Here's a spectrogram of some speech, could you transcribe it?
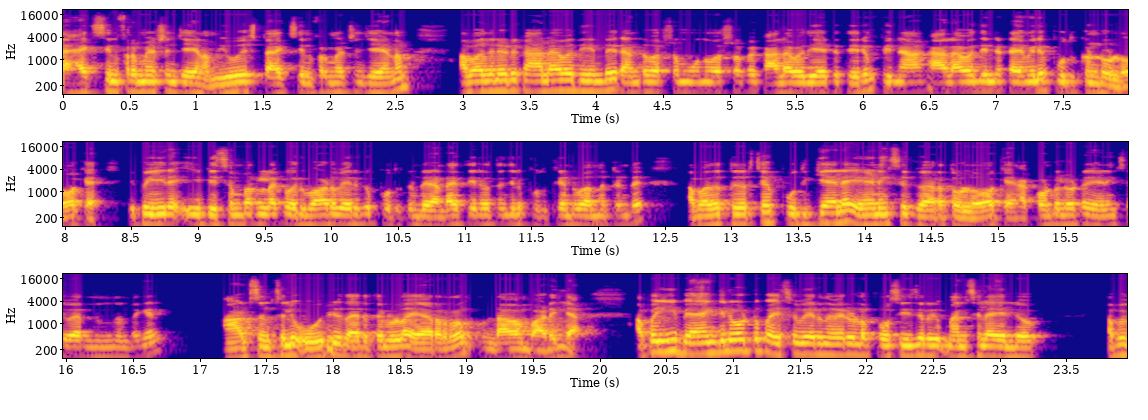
ടാക്സ് ഇൻഫർമേഷൻ ചെയ്യണം. യു എസ് ടാക്സ് ഇൻഫർമേഷൻ ചെയ്യണം. അപ്പൊ അതിനൊരു കാലാവധി ഉണ്ട് രണ്ട് വർഷം മൂന്ന് വർഷമൊക്കെ കാലാവധിയായിട്ട് തരും. പിന്നെ ആ കാലാവധിന്റെ ടൈമിൽ പുതുക്കണ്ടുള്ളൂ ഓക്കെ ഇപ്പൊ ഈ ഈ ഡിസംബറിലൊക്കെ ഒരുപാട് പേർക്ക് പുതുക്കുന്നുണ്ട്. രണ്ടായിരത്തി ഇരുപത്തഞ്ചിൽ പുതുക്കേണ്ടി വന്നിട്ടുണ്ട്. അപ്പോൾ അത് തീർച്ചയായും പുതുക്കിയാലേ ഏണിങ്സ് കയറത്തുള്ളൂ. ഓക്കെ അക്കൗണ്ടിലോട്ട് ഏണിങ്സ് വരണമെന്നുണ്ടെങ്കിൽ ആഡ്സൻസിൽ ഒരു തരത്തിലുള്ള എററും ഉണ്ടാവാൻ പാടില്ല. അപ്പോൾ ഈ ബാങ്കിലോട്ട് പൈസ വരുന്നവരുള്ള പ്രൊസീജിയർ മനസ്സിലായല്ലോ? അപ്പോൾ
